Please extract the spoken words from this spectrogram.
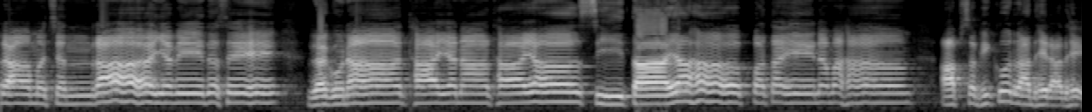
रामचंद्राय वेदसे रघुनाथाय नाथाय सीताय पतये नमः। आप सभी को राधे राधे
